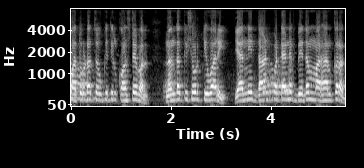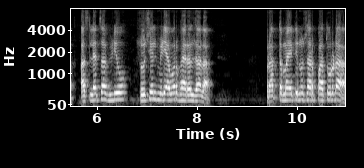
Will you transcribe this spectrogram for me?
पातुर्डा चौकीतील कॉन्स्टेबल नंदकिशोर तिवारी यांनी दांडपट्ट्याने बेदम मारहाण करत असल्याचा व्हिडिओ सोशल मीडियावर व्हायरल झाला. प्राप्त माहितीनुसार पातुर्डा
